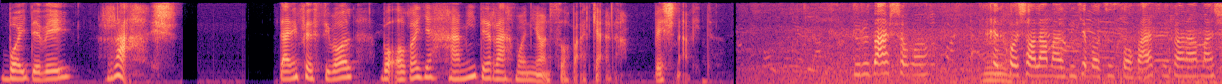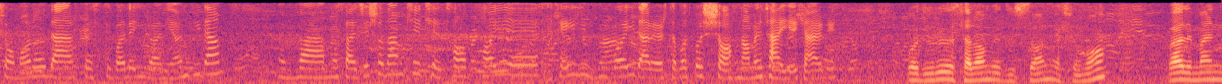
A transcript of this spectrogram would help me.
بایدوی رحش. در این فستیوال با آقای حمید رحمانیان صحبت کردم. بشنوید. درود بر شما. خیلی خوشحالم از اینکه با تو صحبت می‌کنم. من شما رو در فستیوال ایرانیان دیدم. و متوجه شدم که کتاب های خیلی زیبایی در ارتباط با شاهنامه تهیه کردید با درود سلام به دوستان و شما. بله من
